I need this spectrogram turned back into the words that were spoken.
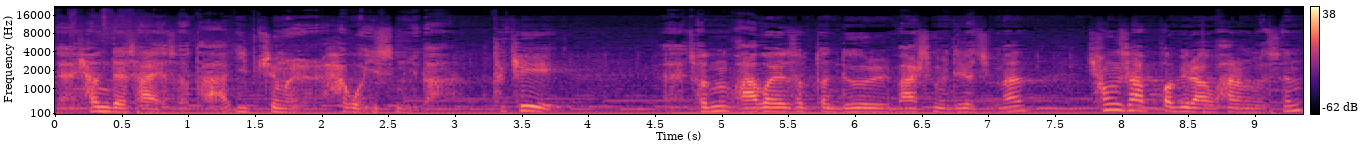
에, 현대사에서 다 입증을 하고 있습니다. 특히 에, 저는 과거에서부터 늘 말씀을 드렸지만 형사법이라고 하는 것은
